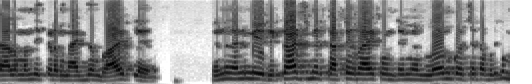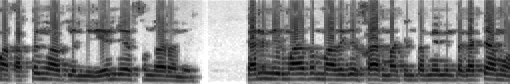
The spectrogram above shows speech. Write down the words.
చాలా మంది ఇక్కడ మాక్సిమం రాయట్లేదు. ఎందుకంటే మీ రికార్డ్స్ మీరు కరెక్ట్గా రాయకుంటే మేము లోన్కి వచ్చేటప్పటికి మాకు అర్థం కావట్లేదు మీరు ఏం చేస్తున్నారు కానీ మీరు మాత్రం మా దగ్గర సార్ మాకు ఇంత మేము ఇంత కట్టాము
